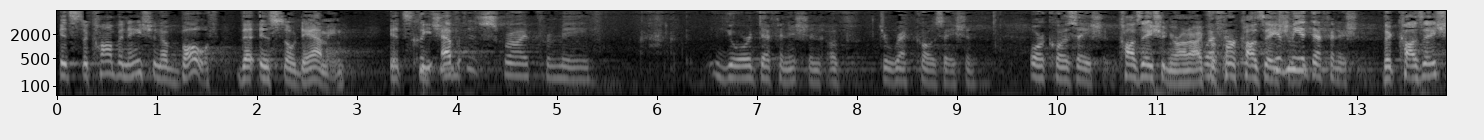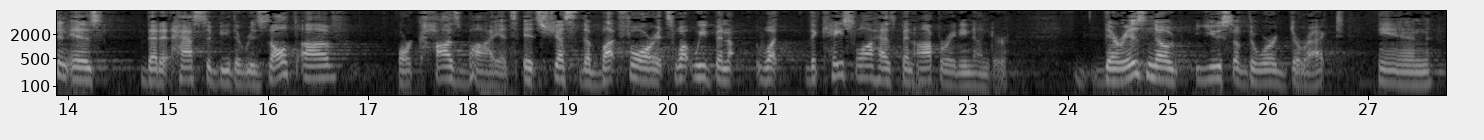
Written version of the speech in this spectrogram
It's the combination of both that is so damning. It's Could the you describe for me your definition of direct causation or causation? Causation, Your Honor. I well, prefer causation. Give me a definition. The causation is that it has to be the result of or caused by. It's, it's just the but for. It's what we've been, what the case law has been operating under. There is no use of the word direct in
